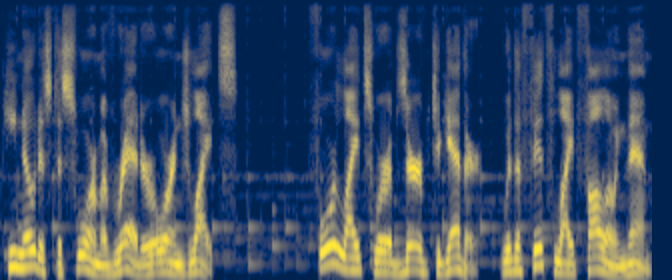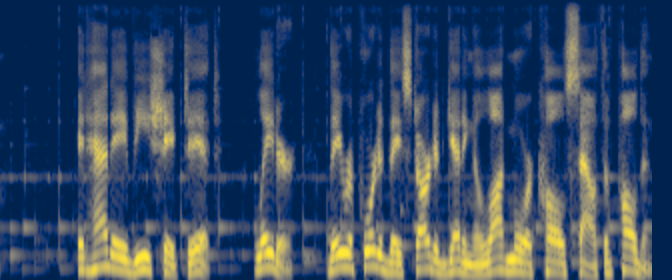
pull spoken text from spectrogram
he noticed a swarm of red or orange lights. Four lights were observed together, with a fifth light following them. It had a V shape to it. Later, they reported they started getting a lot more calls south of Paulden.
